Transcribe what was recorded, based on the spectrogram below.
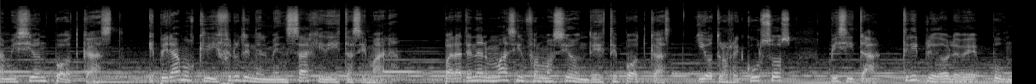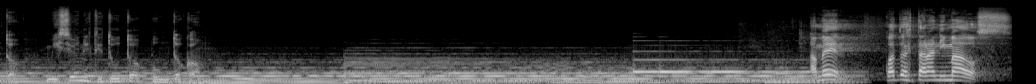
a Misión Podcast. Esperamos que disfruten el mensaje de esta semana. Para tener más información de este podcast y otros recursos, visita www.misioninstituto.com. Amén. ¿Cuántos están animados?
